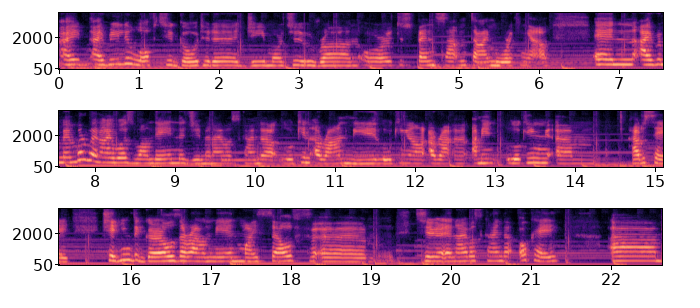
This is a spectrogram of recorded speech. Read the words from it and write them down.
I, I really love to go to the gym or to run or to spend some time working out. And I remember when I was one day in the gym and I was kind of looking around me, looking around, I mean, looking um, how to say checking the girls around me and myself um, too. And i was kind of okay um,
